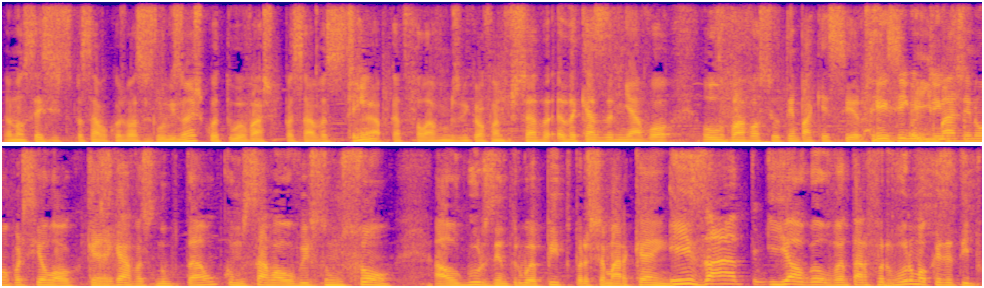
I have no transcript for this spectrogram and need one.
Eu não sei se isto se passava com as vossas televisões, com a tua Vasco passava-se. Há bocado falávamos de microfone fechado. A da casa da minha avó levava o seu tempo a aquecer. Sim, sim, a imagem não aparecia logo. Carregava-se no botão, começava a ouvir-se um som, algures entre o apito para chamar quem? Exato! E algo a levantar fervura, uma coisa tipo.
